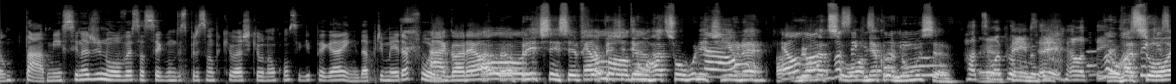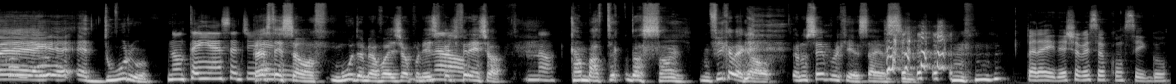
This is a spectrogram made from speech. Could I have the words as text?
Então tá, me ensina de novo essa segunda expressão, porque eu acho que eu não consegui pegar ainda. A primeira foi. Agora é A, a o. Prit Sensei, porque é a o Prit tem um. Hatsuon bonitinho, Não, né? é o meu Logan, Hatsuon, a minha escolheu. pronúncia. Hatsuon é, É, tem, não pronúncia. tem? Ela tem. O Hatsuon é, é, é duro. Não tem essa de. Presta atenção, ó, muda minha voz de japonês, fica diferente, ó. Não. Gambate kudasai. Não fica legal. Eu não sei por que sai assim. Peraí, deixa eu ver se eu consigo.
